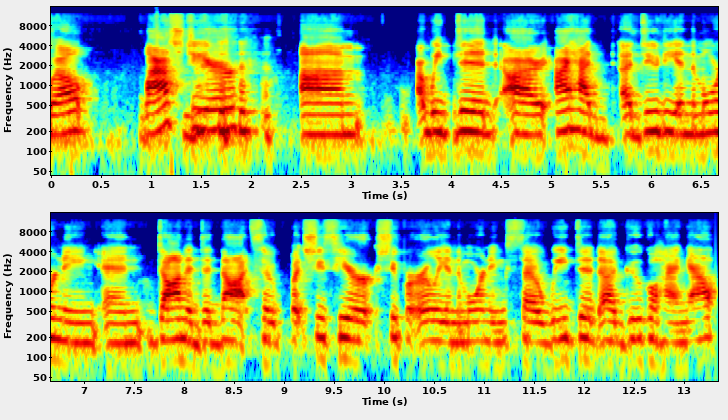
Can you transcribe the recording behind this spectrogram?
Well, last year, um, we did. I I had a duty in the morning, and Donna did not. So, but she's here super early in the morning. So we did a Google Hangout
